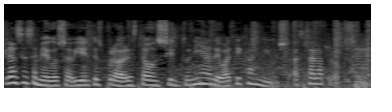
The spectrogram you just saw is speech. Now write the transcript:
Gracias amigos oyentes por haber estado en sintonía de Vatican News. Hasta la próxima.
